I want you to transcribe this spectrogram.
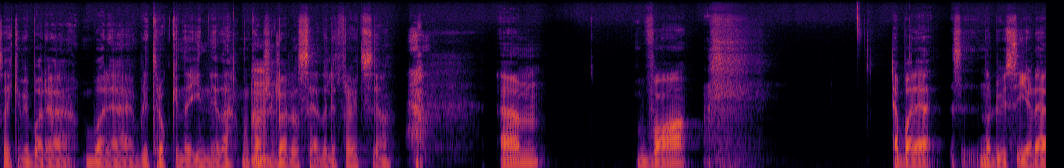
så ikke vi bare, bare blir tråkkende inni det. Man kanskje klarer å se det litt fra utsida. Um, hva jeg bare, Når du sier det,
